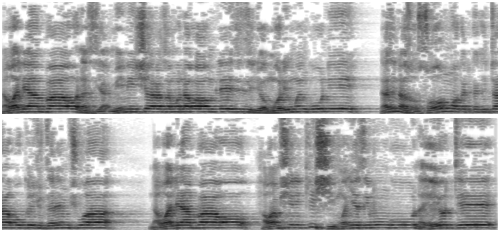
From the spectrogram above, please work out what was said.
na wale ambao wanaziamini ishara za Mola wao mlezi ziliomo ulimwenguni na zinazosomwa katika kitabu kilichoteremshwa na wale ambao hawamshirikishi Mwenyezi Mungu na yoyote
